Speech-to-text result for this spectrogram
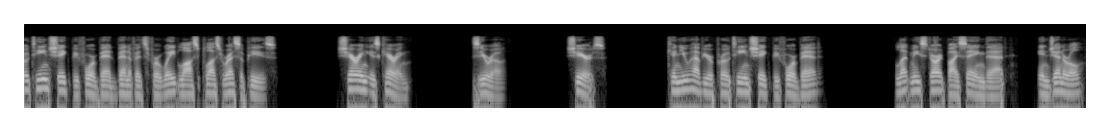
Protein shake before bed benefits for weight loss plus recipes. Sharing is caring. 0. Shares. Can you have your protein shake before bed? Let me start by saying that, in general,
